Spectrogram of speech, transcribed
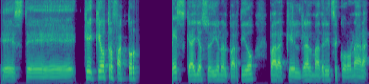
Este, ¿qué, ¿Qué otro factor es que haya sucedido en el partido para que el Real Madrid se coronara?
